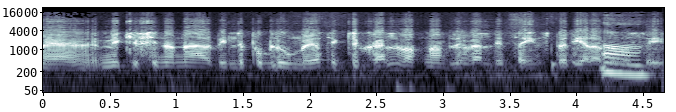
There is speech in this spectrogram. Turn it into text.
med mycket fina närbilder på blommor. Jag tyckte själv att man blev väldigt så, inspirerad av Ja. att se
